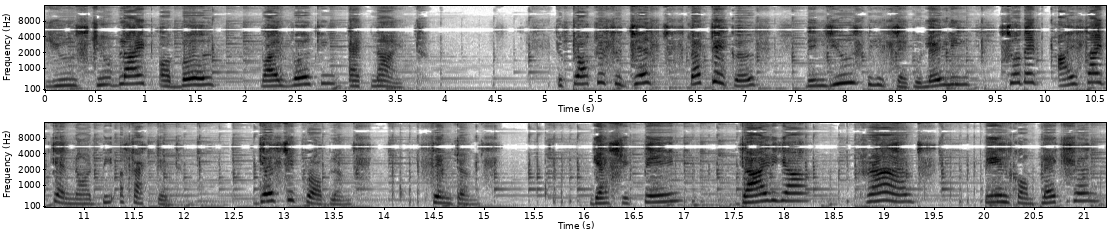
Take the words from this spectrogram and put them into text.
Use tube light or bulb while working at night. If doctor suggests spectacles, then use these regularly so that eyesight cannot be affected. Gastric problems. Symptoms. Gastric pain, diarrhea, cramps, pale complexion,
